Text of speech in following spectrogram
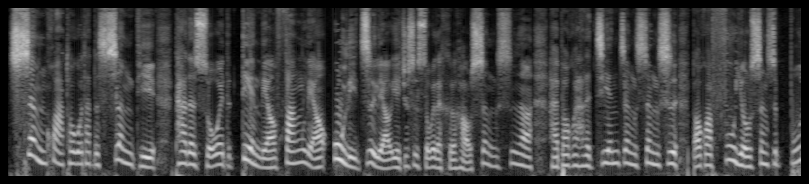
圣化，透过他的圣体，他的所谓的电疗、方疗、物理治疗，也就是所谓的和好圣事啊，还包括他的坚正圣事，包括富有圣事，不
